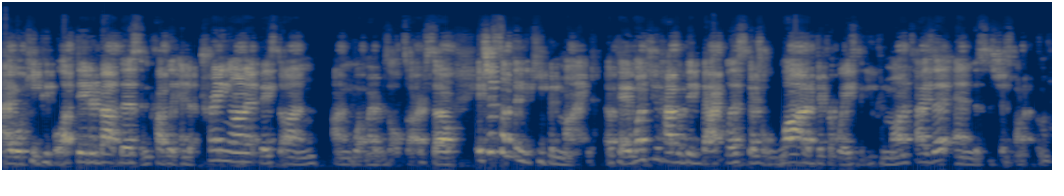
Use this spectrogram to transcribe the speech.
I will keep people updated about this and probably end up training on it based on on what my results are. So it's just something to keep in mind. Okay, once you have a big backlist, there's a lot of different ways that you can monetize it, and this is just one of them.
